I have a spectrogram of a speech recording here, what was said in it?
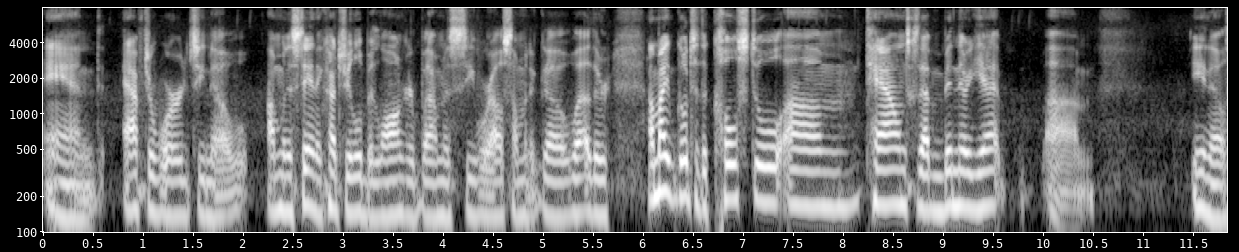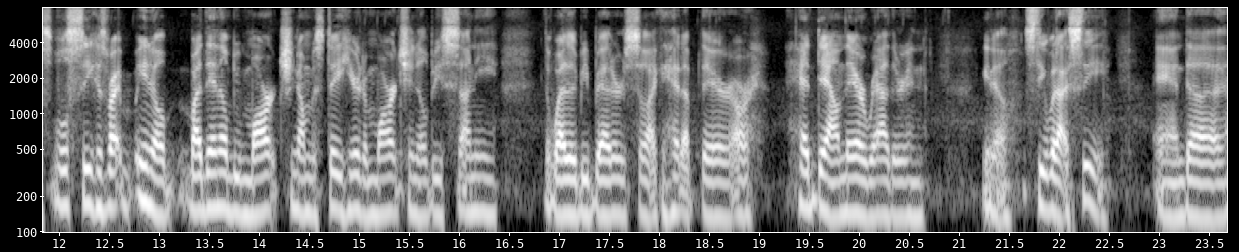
and afterwards, you know, I'm going to stay in the country a little bit longer, but I'm going to see where else I'm going to go. What other? I might go to the coastal um, towns because I haven't been there yet. Um, you know, we'll see. Because right, you know, by then it'll be March. You know, I'm going to stay here to March, and it'll be sunny. The weather will be better, so I can head up there or head down there rather, and you know, see what I see and uh,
